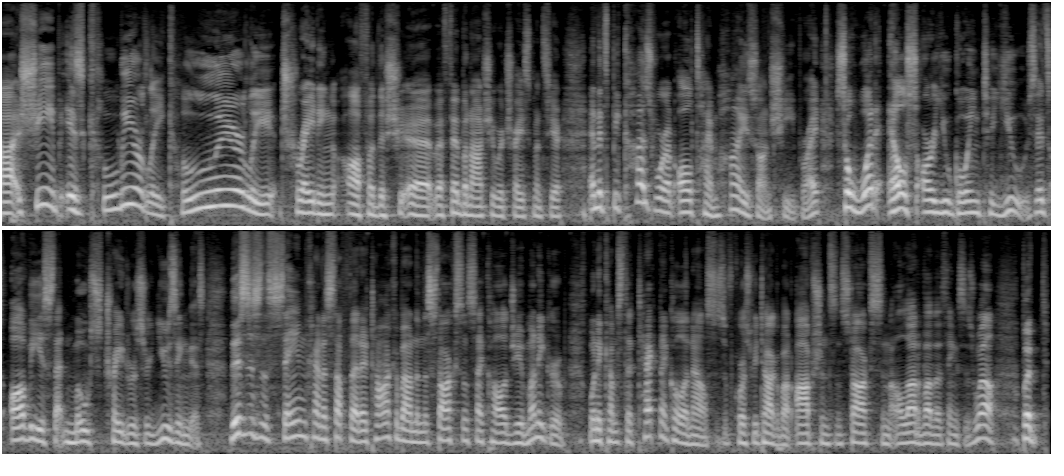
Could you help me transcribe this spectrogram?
Uh, sheep is clearly, clearly trading off of the uh, Fibonacci retracements here. And it's because we're at all-time highs on sheep, right? So what else are you going to use? It's obvious that most traders are using this. This is the same kind of stuff that I talk about in the Stocks and Psychology of Money group when it comes to technical analysis. Of course, we talk about options and stocks and a lot of other things as well. But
